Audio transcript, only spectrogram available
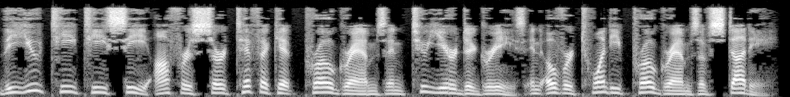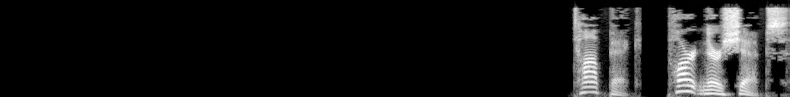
The UTTC offers certificate programs and two-year degrees in over 20 programs of study. Partnerships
